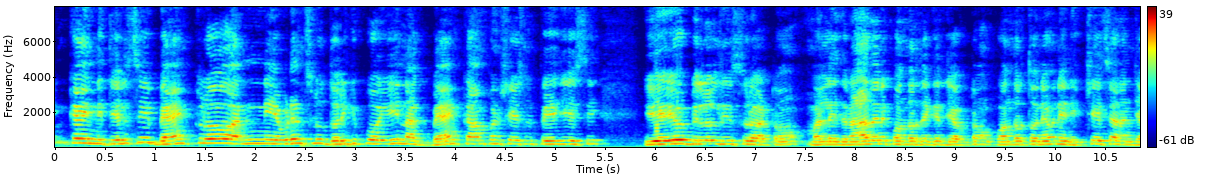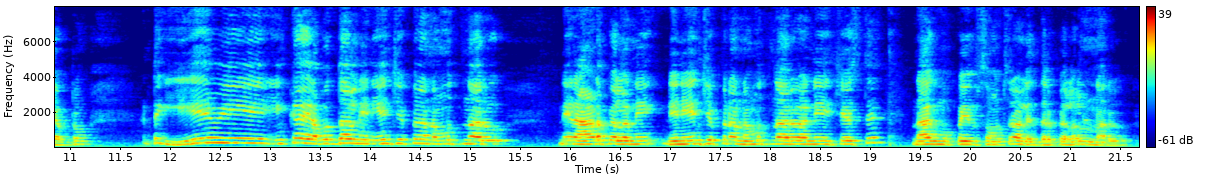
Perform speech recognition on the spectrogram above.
ఇంకా ఇన్ని తెలిసి బ్యాంక్లో అన్ని ఎవిడెన్స్లు దొరికిపోయి నాకు బ్యాంక్ కాంపన్సేషన్ పే చేసి ఏయో బిల్లులు తీసుకురావటం మళ్ళీ ఇది నాదని కొందరి దగ్గర చెప్పటం కొందరితోనేమో నేను ఇచ్చేసానని చెప్పటం. అంటే ఏమి ఇంకా అబద్ధాలు నేను ఏం చెప్పినా నమ్ముతున్నారు? నేను ఆడపిల్లని నేను ఏం చెప్పినా నమ్ముతున్నారు అని చేస్తే నాకు ముప్పై సంవత్సరాలు ఇద్దరు పిల్లలు ఉన్నారు.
